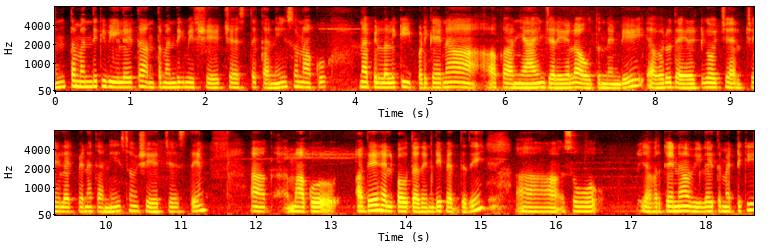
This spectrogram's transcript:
ఎంతమందికి వీలైతే అంతమందికి మీరు షేర్ చేస్తే కనీసం నాకు నా పిల్లలకి ఇప్పటికైనా ఒక న్యాయం జరిగేలా అవుతుందండి. ఎవరు డైరెక్ట్గా వచ్చి హెల్ప్ చేయలేకపోయినా కనీసం షేర్ చేస్తే మాకు అదే హెల్ప్ అవుతుందండి పెద్దది. సో ఎవరికైనా వీలైతే మట్టికి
